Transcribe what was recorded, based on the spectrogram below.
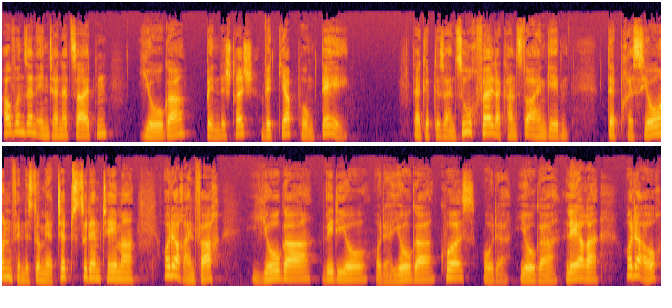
auf unseren Internetseiten yoga-vidya.de Da gibt es ein Suchfeld, da kannst du eingeben Depression, findest du mehr Tipps zu dem Thema oder auch einfach Yoga-Video oder Yoga-Kurs oder Yoga-Lehrer oder auch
